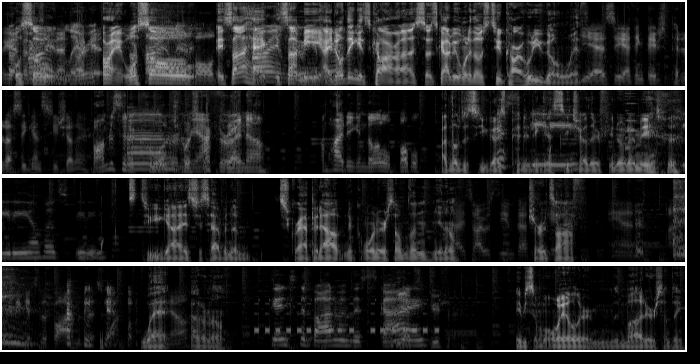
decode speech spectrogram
Okay, Well, so- you then, Larry- fuck it. All right, well, so it's not Kara Heck, it's not me. I don't think it's Kara, so it's got to be one of those two. Kara, who are you going with? Yeah, Z, I think they just pitted us against each other. Oh, I'm just in a um, cool Twist reactor fate. right now. I'm hiding in the little bubble. I'd love to see you guys Yes, pitted against each other, if you know what I mean. Yes, Speedy. I'll vote Speedy. It's two you guys just having to scrap it out in a corner or something, you know, Guys, I was the shirts off, And I'm gonna get to the bottom of this one. wet. You know? I don't know. Get into the bottom of the The sky. executioner. Maybe some oil or mud or something.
